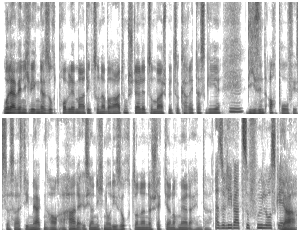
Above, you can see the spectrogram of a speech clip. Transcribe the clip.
Oder wenn ich wegen der Suchtproblematik zu einer Beratungsstelle, zum Beispiel zur Caritas gehe, die sind auch Profis. Das heißt, die merken auch, aha, da ist ja nicht nur die Sucht, sondern da steckt ja noch mehr dahinter. Also lieber zu früh losgehen. Ja,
